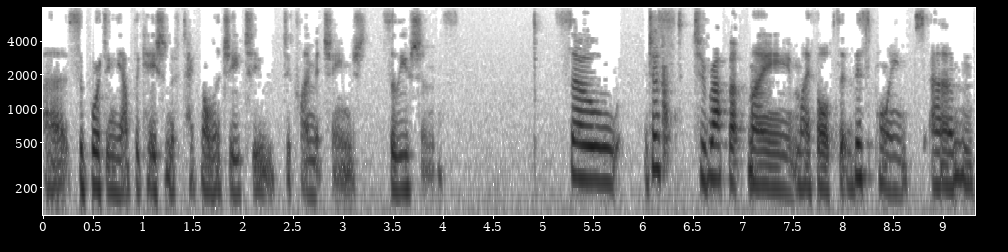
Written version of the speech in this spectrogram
uh, supporting the application of technology to, to climate change solutions. So just to wrap up my, my thoughts at this point, um,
